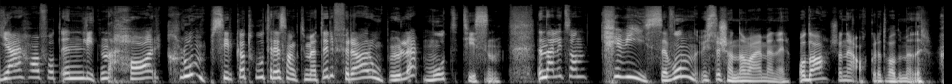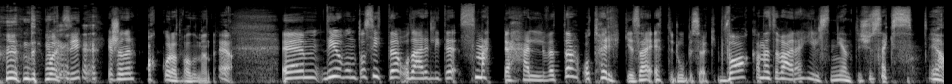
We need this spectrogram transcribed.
Jeg har fått en liten hard klump, ca. 2-3 cm fra rumpehullet mot tissen. Den er litt sånn kvisevond, hvis du skjønner hva jeg mener. Og da skjønner jeg akkurat hva du mener. det må jeg si. Jeg skjønner akkurat hva du mener. Ja. Eh, Det gjør vondt å sitte, og det er et lite smertehelvete å tørke seg etter dobesøk. Hva kan dette være? Hilsen jente26. Ja.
